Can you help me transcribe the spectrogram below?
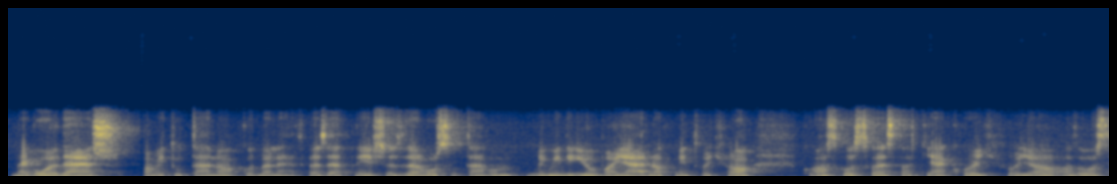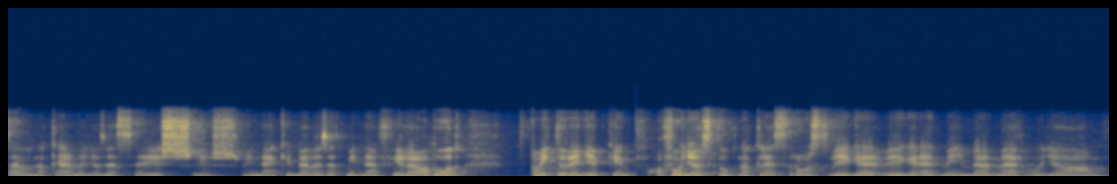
megoldás, amit utána akkor be lehet vezetni, és ezzel hosszú távon még mindig jobban járnak, mint hogyha azt kockáztatják, hogy, hogy az országoknak elmegy az esze, és, és mindenki bevezet mindenféle adót, amitől egyébként a fogyasztóknak lesz rossz vége, végeredményben, mert hogy a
